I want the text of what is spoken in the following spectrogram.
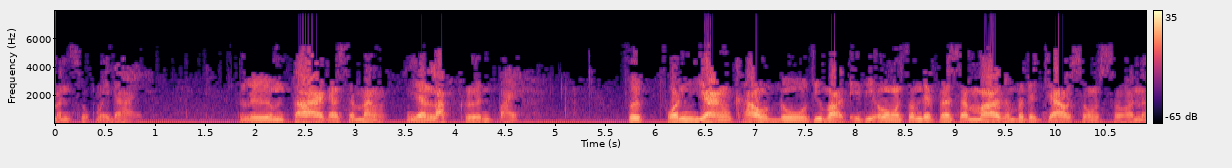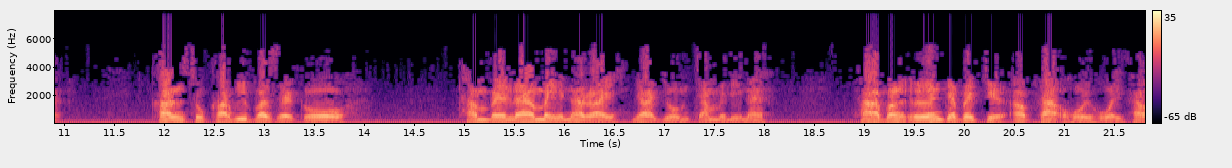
มันสุขไม่ได้ ลืมตายกันซะมั่งอย่าหลับเกินไป ฝึกฝนอย่างเขาดูที่ว่าอิทิองค์สมเด็จพระสัมมาสัมพุทธเจ้าทรงสอนน่ะขั้นสุขวิปัสสโกทำไปแล้วไม่เห็นอะไรญาติโยมจำไม่ดีนะ ถ้าบังเอิญจะไปเจอเอาพระหวยหวยเข้า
